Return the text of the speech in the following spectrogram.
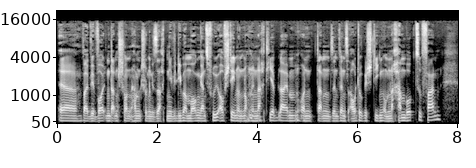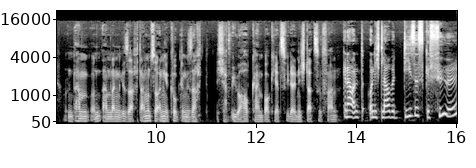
äh, weil wir wollten dann schon, haben schon gesagt, nee, wir lieber morgen ganz früh aufstehen und noch Mhm. eine Nacht hier bleiben. Und dann sind wir ins Auto gestiegen, um nach Hamburg zu fahren. Und haben und haben dann gesagt, haben uns so angeguckt und gesagt, ich habe überhaupt keinen Bock jetzt wieder in die Stadt zu fahren. Genau, und, und ich glaube, dieses Gefühl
